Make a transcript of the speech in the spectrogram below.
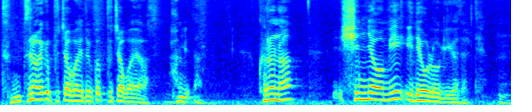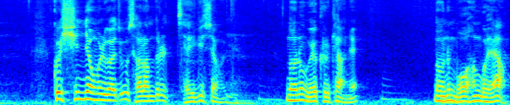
든든하게 붙잡아야 될 것 붙잡아야 합니다. 그러나 신념이 이데올로기가 될 때, 그 신념을 가지고 사람들을 재기 시작할 때, 너는 왜 그렇게 안 해? 너는 뭐 한 거야?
